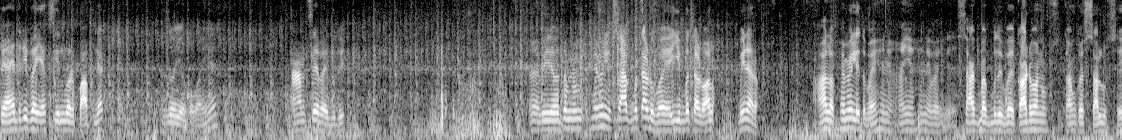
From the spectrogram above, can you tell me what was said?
બે આંતરી ભાઈ એક સિલ્વર પાપલેટ. જોઈએ કહો ભાઈ હે? આમ છે ભાઈ બધું હા, બીજું તમને ફેમિલી શાક બતાડું ભાઈ એ બતાડું. હાલો બિનારો. હાલો ફેમિલી તો ભાઈ હે ને અહીંયા છે ને ભાઈ શાક બાક બધું ભાઈ કાઢવાનું કામકાજ ચાલુ જ છે.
